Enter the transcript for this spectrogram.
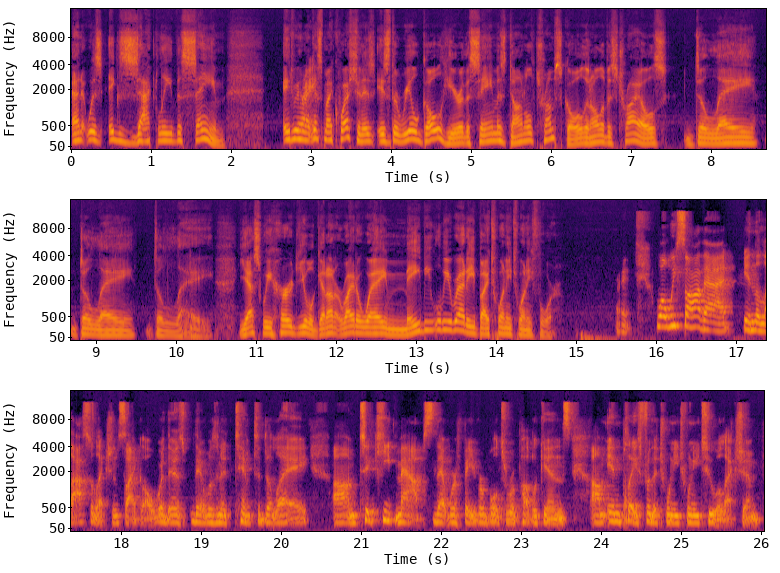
and it was exactly the same. Adrianne, right. I guess my question is is the real goal here the same as Donald Trump's goal in all of his trials? Delay, delay, delay. Yes, we heard you. We'll get on it right away. Maybe we'll be ready by 2024. Right. Well, we saw that in the last election cycle, where there's there was an attempt to delay um, to keep maps that were favorable to Republicans um, in place for the 2022 election.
